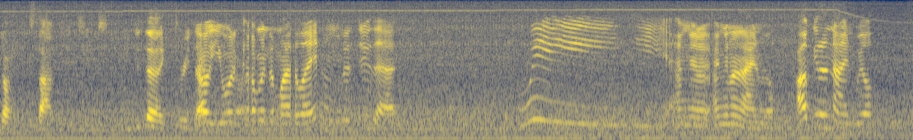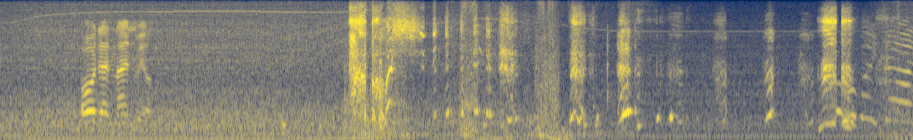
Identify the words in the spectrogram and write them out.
Don't stop. You did that like three oh, times. Oh, you want to come into my lane? I'm gonna do that. Whee! I'm gonna, I'm gonna nine wheel. I'm gonna nine wheel. Oh, that nine wheel. oh shit! oh my god.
